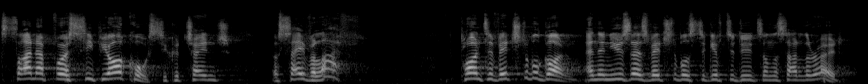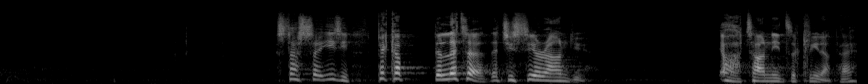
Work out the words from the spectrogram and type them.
Sign up for a CPR course. You could change or save a life. Plant a vegetable garden and then use those vegetables to give to dudes on the side of the road. Stuff's so easy. Pick up the litter that you see around you. Oh, town needs a cleanup, hey?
